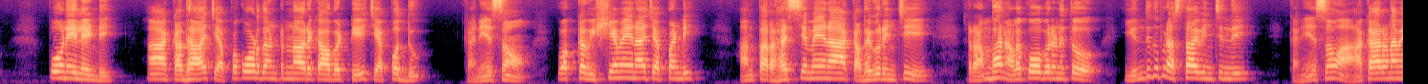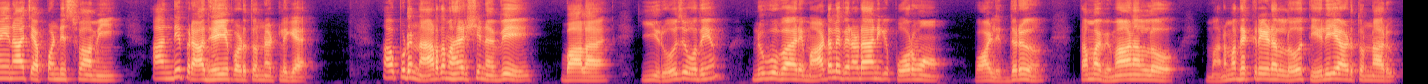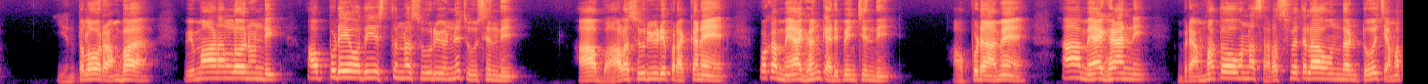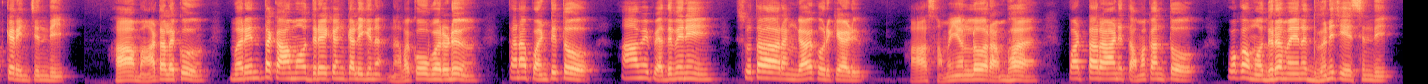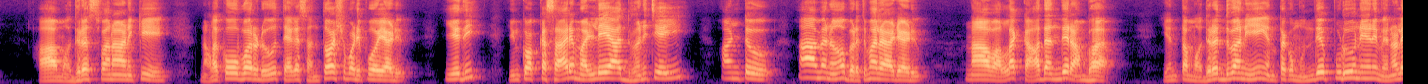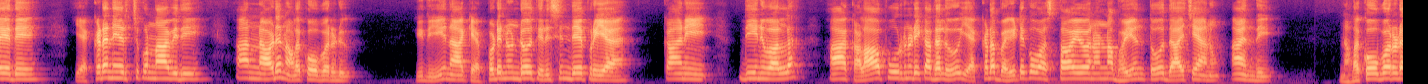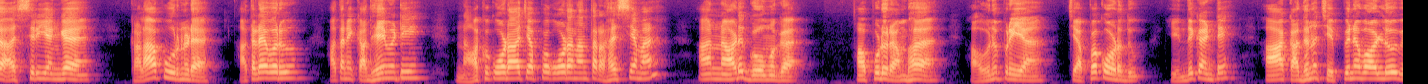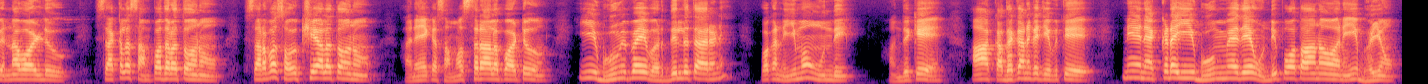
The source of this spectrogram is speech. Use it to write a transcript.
పోనీలేండి ఆ కథ చెప్పకూడదంటున్నారు కాబట్టి చెప్పొద్దు. కనీసం ఒక్క విషయమైనా చెప్పండి. అంత రహస్యమైన ఆ కథ గురించి రంభ నలకోబరునితో ఎందుకు ప్రస్తావించింది? కనీసం ఆ కారణమైనా చెప్పండి స్వామి అంది ప్రాధేయపడుతున్నట్లుగా. అప్పుడు నారద మహర్షి నవ్వి బాల ఈరోజు ఉదయం నువ్వు వారి మాటలు వినడానికి పూర్వం వాళ్ళిద్దరూ తమ విమానంలో మన్మథ క్రీడల్లో తేలియాడుతున్నారు. ఇంతలో రంభ విమానంలో నుండి అప్పుడే ఉదయిస్తున్న సూర్యుడిని చూసింది. ఆ బాలసూర్యుడి ప్రక్కనే ఒక మేఘం కనిపించింది. అప్పుడు ఆమె ఆ మేఘాన్ని బ్రహ్మతో ఉన్న సరస్వతిలా ఉందంటూ చమత్కరించింది. ఆ మాటలకు మరింత కామోద్రేకం కలిగిన నలకోబరుడు తన పంటితో ఆమె పెదవిని సుతారంగా కొరికాడు. ఆ సమయంలో రంభ పట్టరాని తమకంతో ఒక మధురమైన ధ్వని చేసింది. ఆ మధురస్వనానికి నలకోబరుడు తెగ సంతోషపడిపోయాడు. ఏది? ఇంకొక్కసారి మళ్ళీ ఆ ధ్వని చేయి అంటూ ఆమెను బ్రతిమలాడాడు. నా వల్ల కాదంది రంభ. ఇంత మధురధ్వని ఇంతకు ముందెప్పుడూ నేను వినలేదే. ఎక్కడ నేర్చుకున్నావిది? అన్నాడు నలకోబరుడు. ఇది నాకెప్పటి నుండో తెలిసిందే ప్రియా. కానీ దీనివల్ల ఆ కళాపూర్ణుడి కథలు ఎక్కడ బయటకు వస్తాయోనన్న భయంతో దాచాను అంది. నలకోబరుడు ఆశ్చర్యంగా కళాపూర్ణుడా అతడెవరు? అతని కథేమిటి? నాకు కూడా చెప్పకూడనంత రహస్యమా? అన్నాడు గోముగా. అప్పుడు రంభ అవును ప్రియ చెప్పకూడదు. ఎందుకంటే ఆ కథను చెప్పిన వాళ్ళు విన్నవాళ్ళు సకల సంపదలతోనూ సర్వ సౌఖ్యాలతోనూ అనేక సంవత్సరాల పాటు ఈ భూమిపై వర్ధిల్లుతారని ఒక నియమం ఉంది. అందుకే ఆ కథ కనుక చెబితే నేనెక్కడ ఈ భూమి మీదే ఉండిపోతానో అని భయం.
